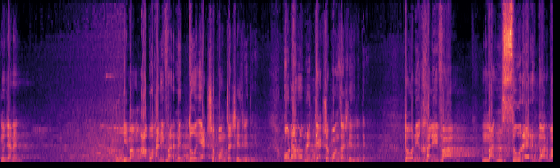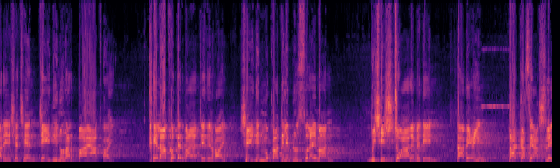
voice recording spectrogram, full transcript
কেউ জানেন? ইমাম আবু হানিফার মৃত্যু একশো পঞ্চাশ হিজড়িতে ওনারও মৃত্যু একশো পঞ্চাশ হিজড়িতে তো উনি খলিফা মানসুরের দরবারে এসেছেন, যেই দিন ওনার বায়াত হয়। খেলাফতের বায়াত যেদিন হয়, সেই দিন মুকাতিল ইবনু সুলাইমান বিশিষ্ট আলেমে দিন, তাবেঈন, তার কাছে আসলে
